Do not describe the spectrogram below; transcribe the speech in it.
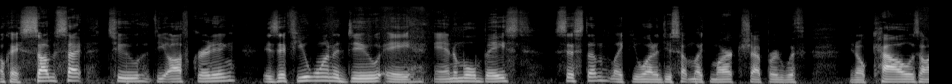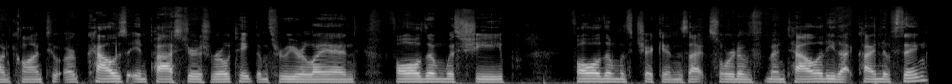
Okay, subset to the off-gridding is if you want to do a animal-based system, like you want to do something like Mark Shepard with you know, cows on contour, or cows in pastures, rotate them through your land, follow them with sheep, follow them with chickens, that sort of mentality, that kind of thing,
